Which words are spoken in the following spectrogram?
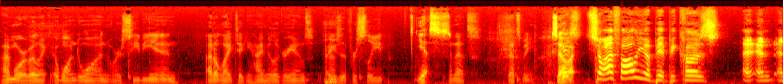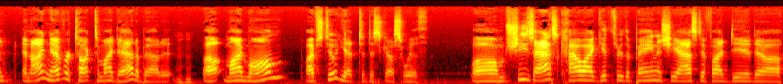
I'm more of a like a one to one or a CBN. I don't like taking high milligrams. I use it for sleep, yes. and that's that's me. So Yes, so I follow you a bit because, and and and I never talked to my dad about it. Uh, my mom, I've still yet to discuss with. Um, she's asked how I get through the pain, and she asked if I did, uh,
